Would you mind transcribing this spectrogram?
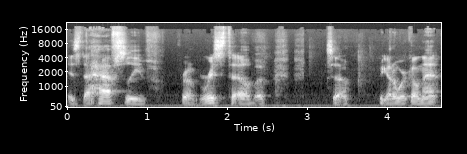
is the half sleeve from wrist to elbow, so we got to work on that.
